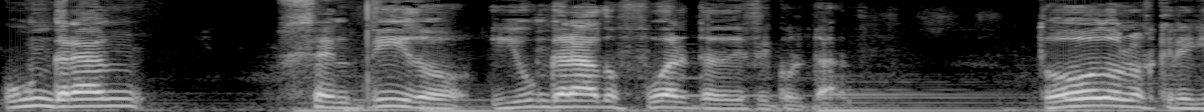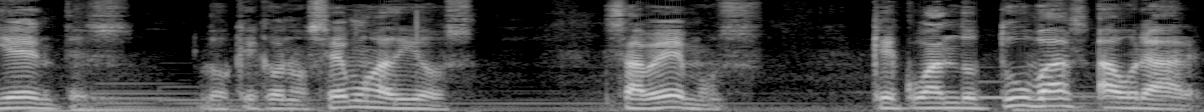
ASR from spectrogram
un gran sentido y un grado fuerte de dificultad. Todos los creyentes, los que conocemos a Dios, sabemos que cuando tú vas a orar,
